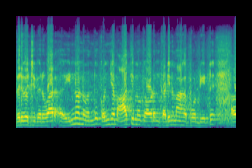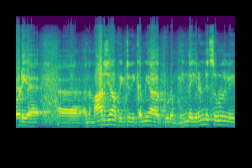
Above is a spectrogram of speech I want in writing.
பெருவெற்றி பெறுவார். இன்னொன்று வந்து கொஞ்சம் அதிமுகவுடன் கடினமாக போட்டியிட்டு அவருடைய அந்த மார்ஜின் ஆஃப் விக்டரி கம்மியாக கூடும். இந்த இரண்டு சூழ்நிலையை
